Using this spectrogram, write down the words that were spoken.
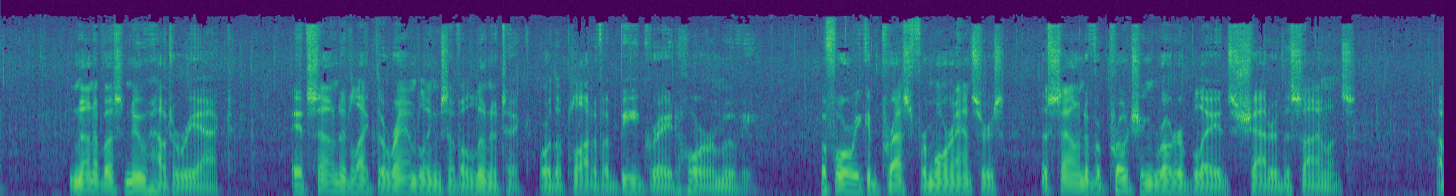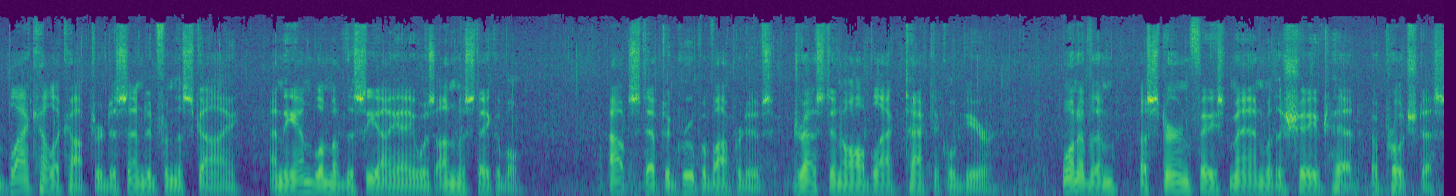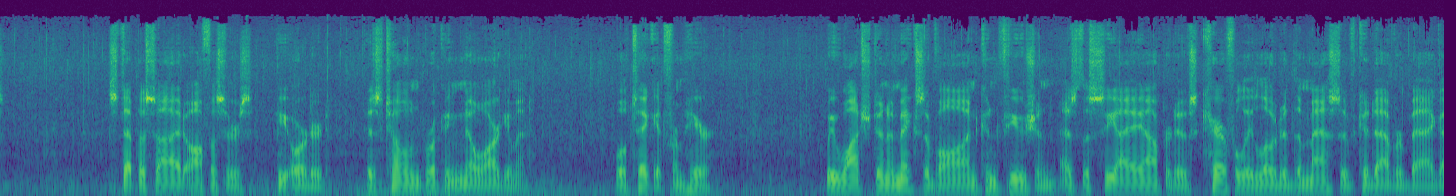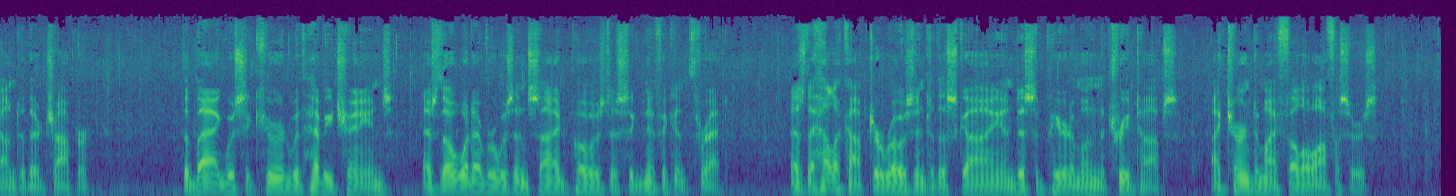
None of us knew how to react. It sounded like the ramblings of a lunatic or the plot of a B grade horror movie. Before we could press for more answers, the sound of approaching rotor blades shattered the silence. A black helicopter descended from the sky, and the emblem of the CIA was unmistakable. Out stepped a group of operatives, dressed in all black tactical gear. One of them, a stern faced man with a shaved head, approached us. Step aside, officers, he ordered, his tone brooking no argument. We'll take it from here. We watched in a mix of awe and confusion as the CIA operatives carefully loaded the massive cadaver bag onto their chopper. The bag was secured with heavy chains, as though whatever was inside posed a significant threat. As the helicopter rose into the sky and disappeared among the treetops, I turned to my fellow officers.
